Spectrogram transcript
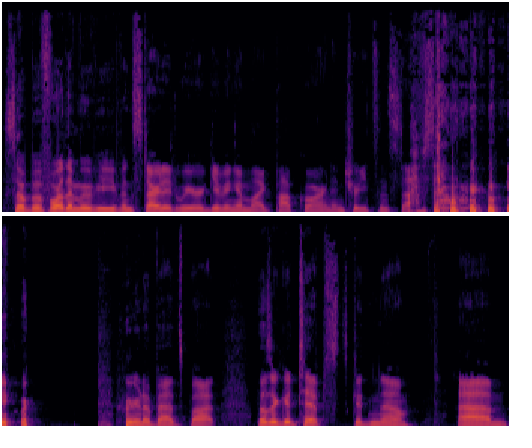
so before the movie even started, we were giving him like popcorn and treats and stuff. So we were we were in a bad spot. Those are good tips. It's good to know. Um,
